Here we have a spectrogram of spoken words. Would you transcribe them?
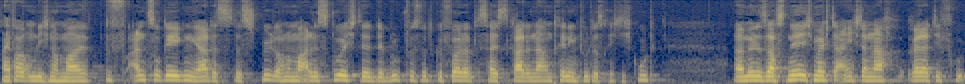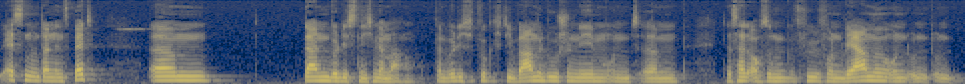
Einfach um dich nochmal anzuregen. Ja, das, das spült auch nochmal alles durch. Der, der Blutfluss wird gefördert. Das heißt, gerade nach dem Training tut das richtig gut. Ähm, wenn du sagst, nee, ich möchte eigentlich danach relativ früh essen und dann ins Bett, ähm, dann würde ich es nicht mehr machen. Dann würde ich wirklich die warme Dusche nehmen und ähm, das hat auch so ein Gefühl von Wärme und, und, und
